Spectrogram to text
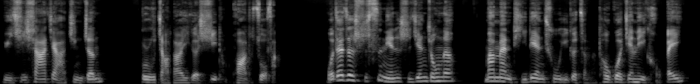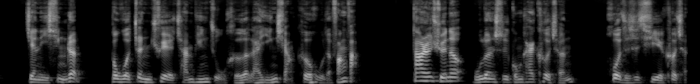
与其杀价竞争，不如找到一个系统化的做法。我在这十四年的时间中呢，慢慢提炼出一个怎么透过建立口碑、建立信任，透过正确产品组合来影响客户的方法。大人学呢，无论是公开课程或者是企业课程，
